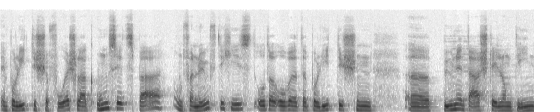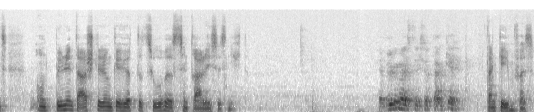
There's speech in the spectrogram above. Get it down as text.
ein politischer Vorschlag umsetzbar und vernünftig ist oder ob er der politischen äh, Bühnendarstellung dient. Und Bühnendarstellung gehört dazu, aber das Zentrale ist es nicht. Herr Bürgermeister, ich sage danke. Danke ebenfalls.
